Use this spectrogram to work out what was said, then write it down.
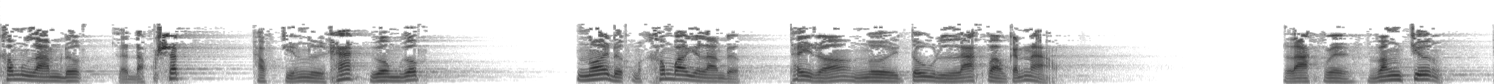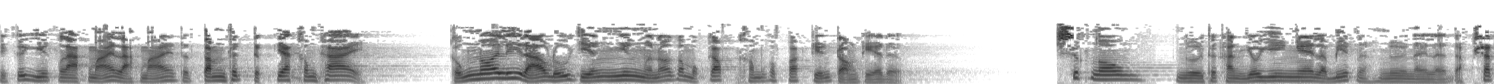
không làm được là đọc sách, học chuyện người khác gom góp. Nói được mà không bao giờ làm được, thấy rõ người tu lạc vào cảnh nào. Lạc về văn chương thì cứ việc lạc mãi lạc mãi thì tâm thức trực giác không khai. Cũng nói lý đạo đủ chuyện nhưng mà nói có một góc không có phát triển trọn trịa được. Sức ngôn, người thực hành vô vi nghe là biết là người này là đọc sách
